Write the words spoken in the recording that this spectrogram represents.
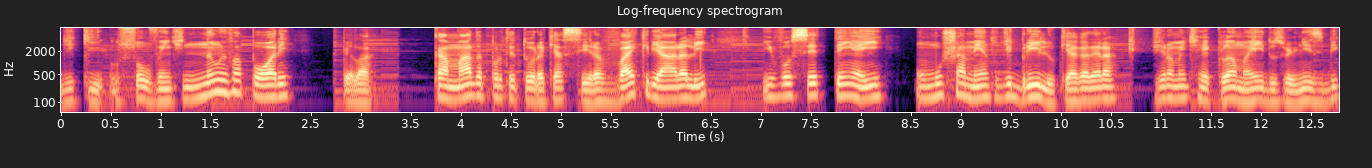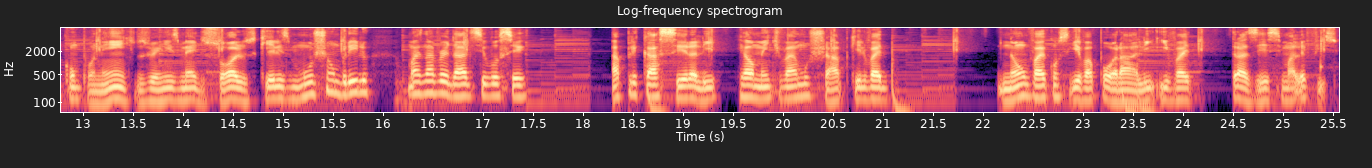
de que o solvente não evapore pela camada protetora que a cera vai criar ali e você tem aí um murchamento de brilho que a galera geralmente reclama aí dos vernizes bicomponentes, dos vernizes médios sólidos, que eles murcham brilho, mas na verdade se você aplicar cera ali, realmente vai murchar, porque ele vai não vai conseguir evaporar ali e vai trazer esse malefício.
